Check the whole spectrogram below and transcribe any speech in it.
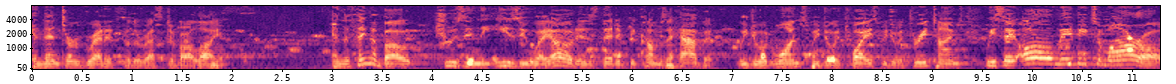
and then to regret it for the rest of our life. And the thing about choosing the easy way out is that it becomes a habit. We do it once, we do it twice, we do it three times. We say, oh, maybe tomorrow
